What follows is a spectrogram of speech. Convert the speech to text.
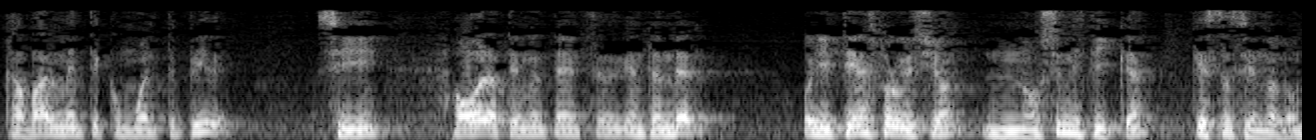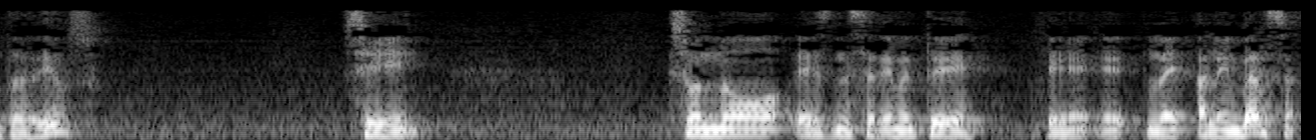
cabalmente como Él te pide. ¿Sí? Ahora tienes que entender, oye, tienes provisión, no significa que estás haciendo la voluntad de Dios. ¿Sí? Eso no es necesariamente eh, eh, a la inversa.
